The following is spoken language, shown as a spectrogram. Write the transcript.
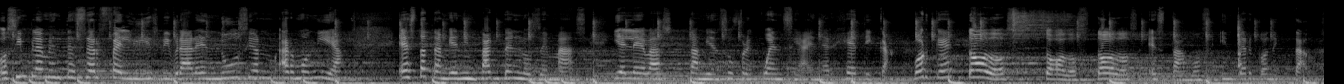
o simplemente ser feliz, vibrar en luz y armonía, esta también impacta en los demás y elevas también su frecuencia energética, porque todos, todos, todos estamos interconectados.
